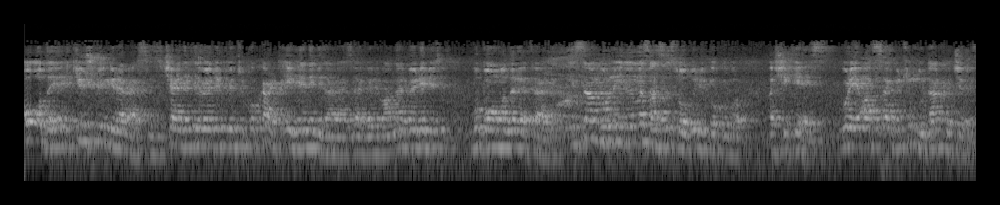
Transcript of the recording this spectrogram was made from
o odaya 2-3 gün giremezsiniz. İçerideki öyle kötü kokar ki evlerine gidemezler garibanlar. Böyle bir bu bombaları atardı. İnsan burnu inanılmaz hassas olduğu bir koku bu. Aşikez. Buraya atsak bütün buradan kaçırırız.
